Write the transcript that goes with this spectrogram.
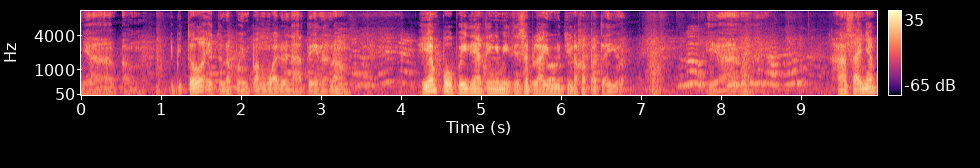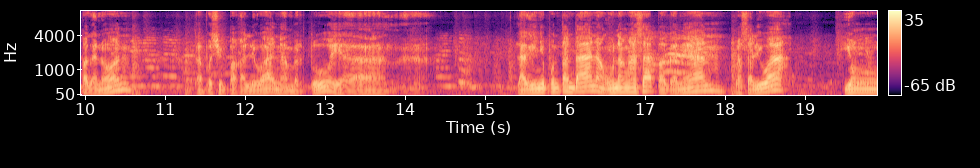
Yan pang pito. Ito na po yung pangwalo natin ano. Yan po pwede natin gamitin sa plywood yung nakapatayo. Yan. Hasa niya pa ganon. Tapos yung pakaliwa number 2. Ayan. Lagi niyo pong tandaan, ang unang hasa, pag ganyan, pasaliwa, yung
